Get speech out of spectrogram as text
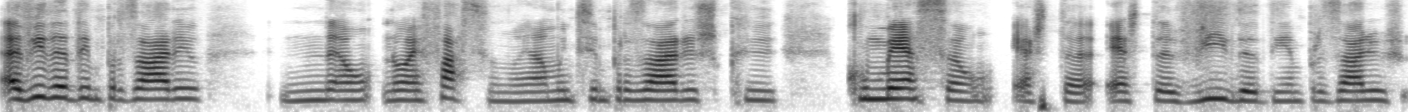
a vida de empresário não, não é fácil, não é? Há muitos empresários que começam esta, esta vida de empresários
